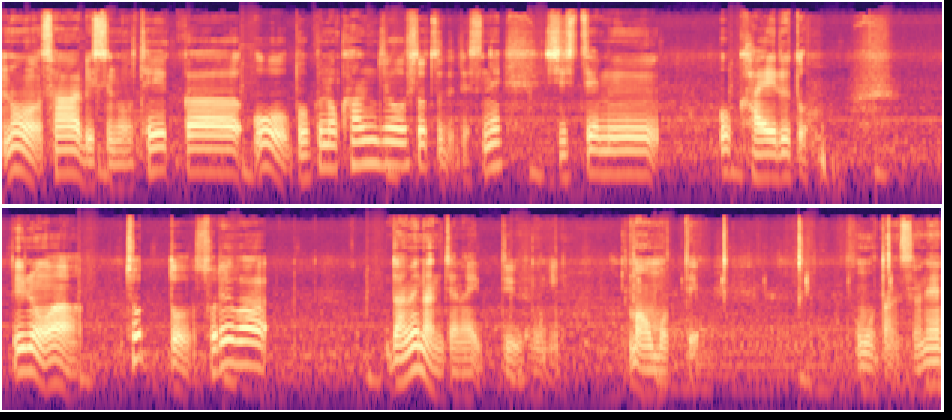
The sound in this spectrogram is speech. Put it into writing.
のサービスの低下を僕の感情一つでですねシステムを変えると。いうのはちょっとそれはダメなんじゃないっていうふうにまあ思って思ったんですよね。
